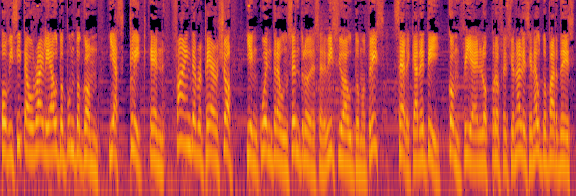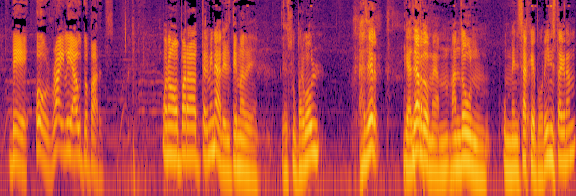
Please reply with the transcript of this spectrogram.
O visita o'ReillyAuto.com y haz clic en Find the Repair Shop y encuentra un centro de servicio automotriz cerca de ti. Confía en los profesionales en autopartes de O'Reilly Auto Parts. Bueno, para terminar el tema de, del Super Bowl, ayer Gallardo me mandó un, un mensaje por Instagram,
